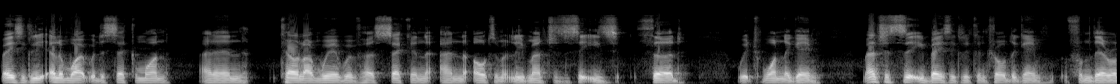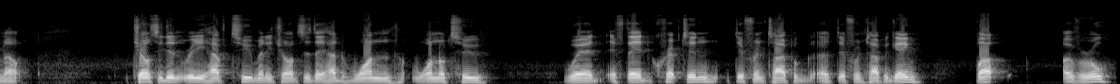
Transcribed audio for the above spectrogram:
basically Ellen White with the second one, and then Caroline Weir with her second and ultimately Manchester City's third, which won the game. Manchester City basically controlled the game from there on out. Chelsea didn't really have too many chances. They had one, one or two, where if they had crept in, different type of a different type of game. But overall,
